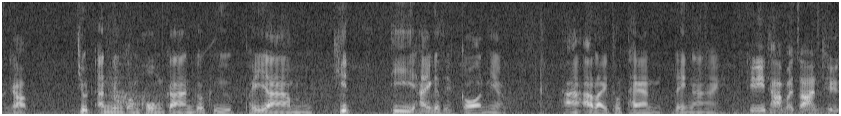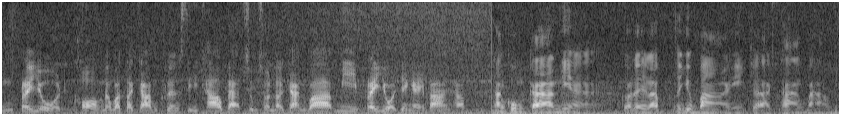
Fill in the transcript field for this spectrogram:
นะคครัรับ บ จุดอันหนึงของโครงการก็คือพยายามคิดที่ให้เกษตรกรเนี่ยหาอะไหล่ทดแทนได้ง่าย ทีนี้ถามอาจารย์ถึงประโยชน์ของนวัตกรรมเครื่องสีข้าวแบบชุมชนแล้วกันว่ามีประโยชน์ยังไงบ้างครับ ทางโครงการเนี่ยก็ได้รับนโยบายจากทางมหาวิ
